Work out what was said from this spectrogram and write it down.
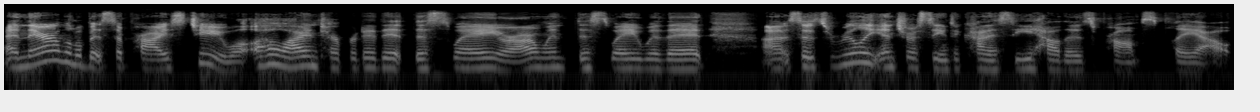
and they're a little bit surprised too well oh i interpreted it this way or i went this way with it uh, so it's really interesting to kind of see how those prompts play out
